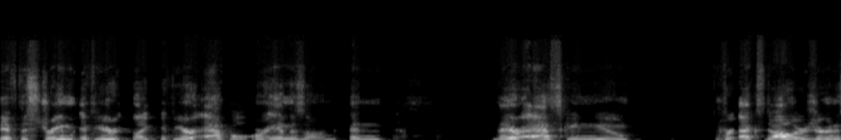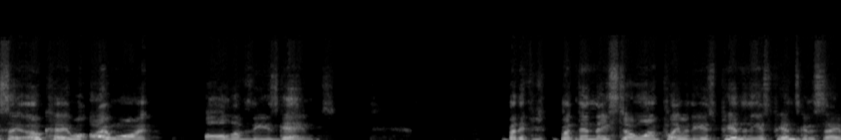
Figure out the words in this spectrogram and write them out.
if the stream if you're like if you're Apple or Amazon and they're asking you for X dollars, you're going to say, okay, well, I want all of these games. But if you, but then they still want to play with ESPN, then ESPN's going to say,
